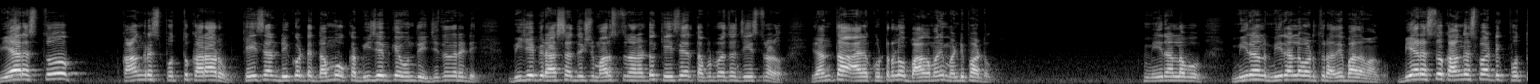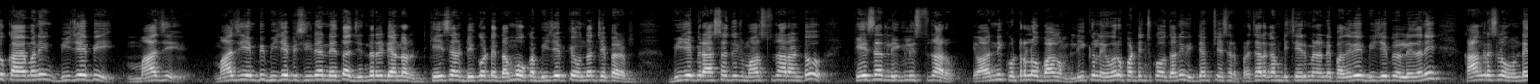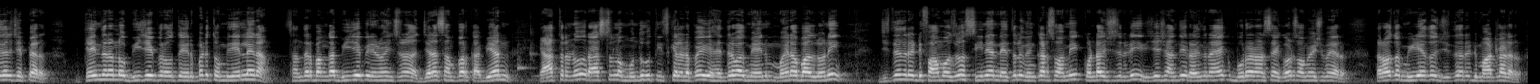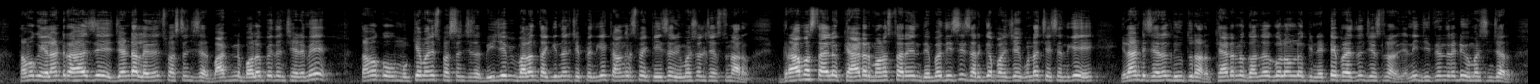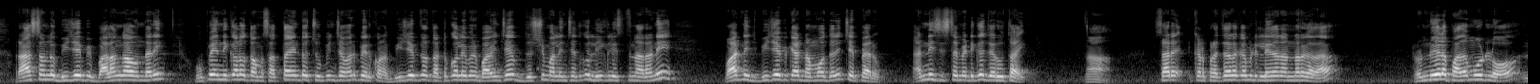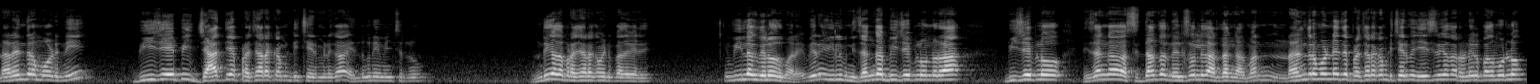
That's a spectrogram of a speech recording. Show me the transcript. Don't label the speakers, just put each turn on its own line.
బీఆర్ఎస్తో కాంగ్రెస్ పొత్తు ఖరారు. కేసీఆర్ ఢీకొట్టే దమ్ము ఒక బీజేపీకే ఉంది. జితేందర్ రెడ్డి బీజేపీ రాష్ట్ర అధ్యక్షుడు మారుస్తున్నారంటూ కేసీఆర్ తప్పుడు ప్రచారం చేస్తున్నాడు. ఇదంతా ఆయన కుట్రలో భాగమని మండిపాటు. మీరల్ల మీరల్ మీరల్ల పడుతున్నారు అదే బాధ మాకు. బీఆర్ఎస్తో కాంగ్రెస్ పార్టీకి పొత్తు ఖాయమని బీజేపీ మాజీ మాజీ ఎంపీ బీజేపీ సీనియర్ నేత జిందర్ రెడ్డి అన్నారు. కేసీఆర్ ఢీకొట్టే దమ్ము ఒక బీజేపీకే ఉందని చెప్పారు. బీజేపీ రాష్ట్ర అధ్యక్షుడు మారుస్తున్నారంటూ కేసీఆర్ లీకులు ఇస్తున్నారు. ఇవన్నీ కుట్రలో భాగం. లీకులు ఎవరు పట్టించుకోవద్దని విజ్ఞప్తి చేశారు. ప్రచార కమిటీ చైర్మన్ అనే పదవి బీజేపీలో లేదని కాంగ్రెస్లో ఉండేదని చెప్పారు. కేంద్రంలో బీజేపీ ప్రభుత్వం ఏర్పడి తొమ్మిదేళ్ళైన సందర్భంగా బీజేపీ నిర్వహించిన జన సంపర్క్ అభియాన్ యాత్రను రాష్ట్రంలో ముందుకు తీసుకెళ్ళడంపై హైదరాబాద్ మైనాబాద్లోని జితేందర్ రెడ్డి ఫామ్ హౌస్లో సీనియర్ నేతలు వెంకటస్వామి కొండ విశ్వరెడ్డి విజయశాంతి రవీంద్రనాయక్ బుర్రా గౌడ్ సమావేశమయ్యారు. తర్వాత మీడియాతో జితేందర్ రెడ్డి మాట్లాడారు. తమకు ఎలాంటి రహస్య ఎజెండా లేదని స్పష్టం చేశారు. పార్టీని బలోపేతం చేయడమే తమకు ముఖ్యమని స్పష్టం చేశారు. బీజేపీ బలం తగ్గిందని చెప్పేందుకే కాంగ్రెస్పై కేసీఆర్ విమర్శలు చేస్తున్నారు. గ్రామ స్థాయిలో క్యాడర్ మనస్థాయిని దెబ్బతీసి సరిగ్గా పనిచేయకుండా చేసేందుకే ఇలాంటి చర్యలు దిగుతున్నారు. క్యాడర్ను గందరగోళంలోకి నెట్టే ప్రయత్నం చేస్తున్నారు. అని జితేందర్ రెడ్డి విమర్శించారు. రాష్ట్రంలో బీజేపీ బలంగా ఉందని ఉప ఎన్నికలో తమ సత్తా ఏంటో చూపించామని పేర్కొన్నారు. బీజేపీతో తట్టుకోలేమని భావించే దృష్టి మళ్ళించేందుకు లీకులు ఇస్తున్నారని వాటిని బీజేపీ క్యాడర్ నమ్మొద్దని చెప్పారు. అన్ని సిస్టమేటిక్గా జరుగుతాయి. సరే ఇక్కడ ప్రచార కమిటీ లేదని అన్నారు కదా. రెండు వేల పదమూడులో నరేంద్ర మోడీని బీజేపీ జాతీయ ప్రచార కమిటీ చైర్మన్గా ఎందుకు నియమించారు? ఉంది కదా ప్రచార కమిటీ పదవి అనేది. వీళ్ళకి తెలియదు మరి. వీరు వీళ్ళు నిజంగా బీజేపీలో ఉన్నారా? బీజేపీలో నిజంగా సిద్ధాంతాలు తెలుసో లేదో అర్థం కాదు. మరి నరేంద్ర మోడీని అయితే ప్రచార కమిటీ చైర్మన్ చేసింది కదా రెండు వేల పదమూడులో?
